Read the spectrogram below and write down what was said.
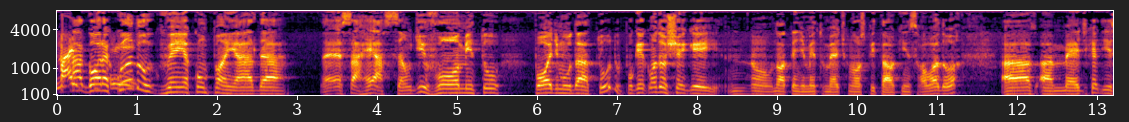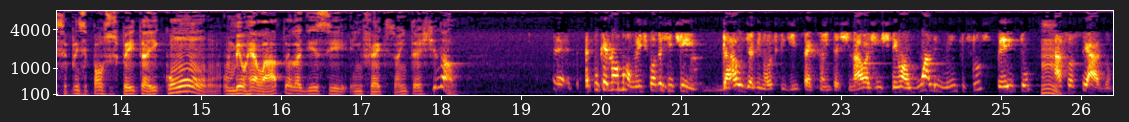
Mas, Agora, é... quando vem acompanhada né, essa reação de vômito, pode mudar tudo? Porque quando eu cheguei no, no atendimento médico no hospital aqui em Salvador, a, a médica disse, a principal suspeita aí, com o meu relato, ela disse infecção intestinal. É, é porque normalmente quando a gente dá o diagnóstico de infecção intestinal, a gente tem algum alimento suspeito hum. associado.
